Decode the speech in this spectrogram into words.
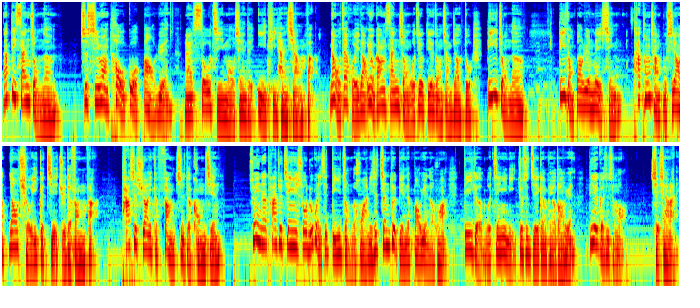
那第三种呢？是希望透过抱怨来搜集某些人的议题和想法。那我再回到，因为我刚刚三种，我只有第二种讲比较多。第一种呢，第一种抱怨类型，它通常不是要要求一个解决的方法，它是需要一个放置的空间。所以呢，他就建议说，如果你是第一种的话，你是针对别人的抱怨的话，第一个我建议你就是直接跟朋友抱怨。第二个是什么？写下来。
